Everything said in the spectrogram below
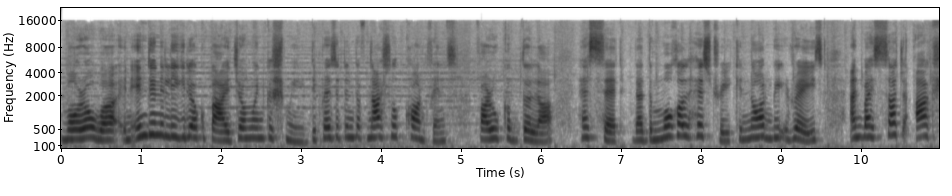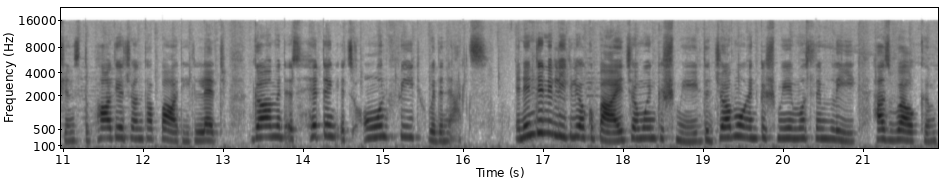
Moreover, in Indian illegally occupied Jammu and Kashmir, the president of National Conference, Farooq Abdullah, has said that the Mughal history cannot be erased and by such actions the Bharatiya Janata Party led government is hitting its own feet with an axe. In Indian illegally occupied Jammu and Kashmir, the Jammu and Kashmir Muslim League has welcomed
